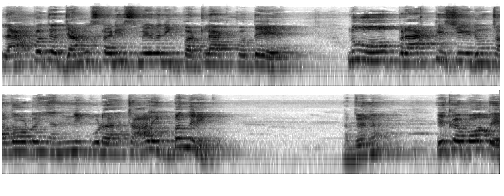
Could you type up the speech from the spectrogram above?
లేకపోతే జనరల్ స్టడీస్ మీద నీకు పట్టలేకపోతే నువ్వు ప్రాక్టీస్ చేయడం చదవడం ఇవన్నీ కూడా చాలా ఇబ్బంది నీకు. అర్థమైనా ఇకపోతే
